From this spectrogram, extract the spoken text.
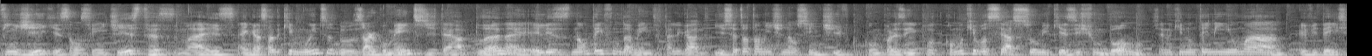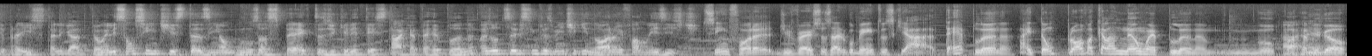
fingir que são cientistas, mas é engraçado que muitos dos argumentos de Terra plana, eles não têm fundamento, tá ligado? E isso é totalmente não científico, como por exemplo, como que você assume que existe um domo, sendo que não tem nenhuma evidência pra isso, tá ligado? Então eles são cientistas em alguns aspectos de querer testar que a Terra é plana, mas outros eles simplesmente ignoram e falam existe. Sim, fora diversos argumentos que ah, a Terra é plana. Ah, então prova que ela não é plana. Opa, Ah, é. amigão,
